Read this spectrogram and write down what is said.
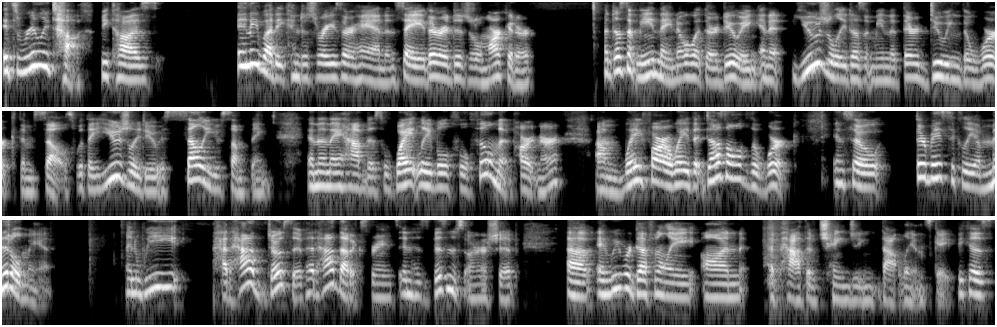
it's really tough because anybody can just raise their hand and say they're a digital marketer it doesn't mean they know what they're doing. And it usually doesn't mean that they're doing the work themselves. What they usually do is sell you something. And then they have this white label fulfillment partner um, way far away that does all of the work. And so they're basically a middleman. And we had had, Joseph had had that experience in his business ownership. Uh, and we were definitely on a path of changing that landscape because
